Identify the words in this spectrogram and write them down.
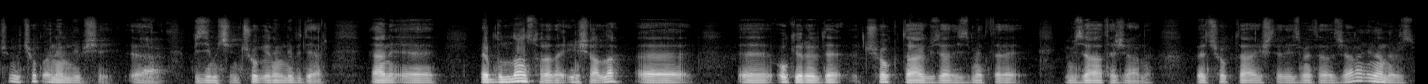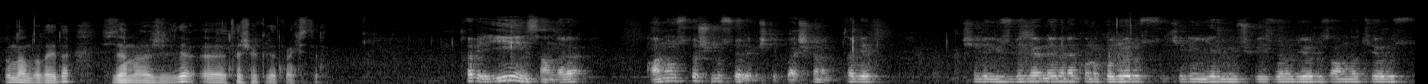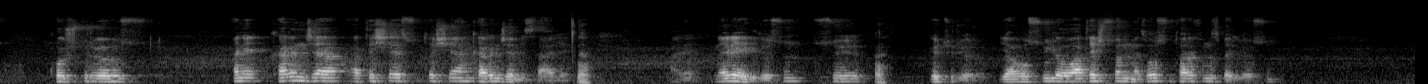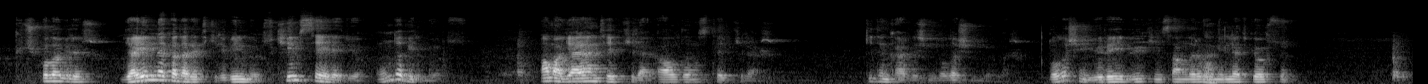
Çünkü çok önemli bir şey. e, Evet. Bizim için çok önemli bir değer. Yani ve bundan sonra da inşallah e, o görevde çok daha güzel hizmetlere imza atacağını ve çok daha işlere hizmet alacağına inanıyoruz. Bundan dolayı da sizlerin aracılığıyla e, teşekkür etmek istedim. Tabii iyi insanlara anonsta şunu söylemiştik başkanım. Tabii şimdi yüz binlerin evine konuk oluyoruz. 2023 vizyonu diyoruz, anlatıyoruz, koşturuyoruz. Hani karınca ateşe su taşıyan karınca misali. Evet. Hani nereye gidiyorsun? Suyu Evet. Götürüyorum. Ya o suyla o ateş sönmez. Olsun tarafımız belli olsun. Küçük olabilir. Yayın ne kadar etkili bilmiyoruz. Kim seyrediyor? Onu da bilmiyoruz. Ama gelen tepkiler, aldığımız tepkiler. Gidin kardeşim dolaşın diyorlar. Dolaşın yüreği büyük insanları bu millet görsün.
